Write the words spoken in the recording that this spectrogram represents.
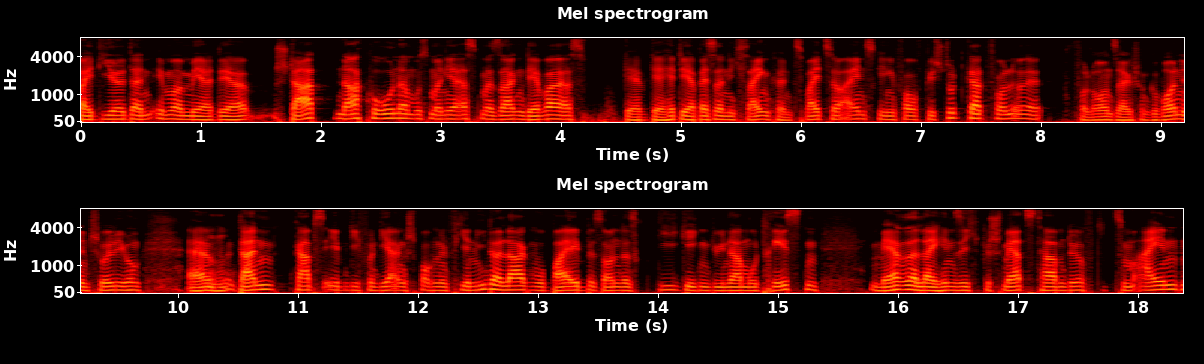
bei dir dann immer mehr. Der Start nach Corona, muss man ja erstmal sagen, der war erst, der, der hätte ja besser nicht sein können. 2 zu 1 gegen VfB Stuttgart verlo verloren, sage ich schon, gewonnen, Entschuldigung. Äh, mhm. Und dann gab es eben die von dir angesprochenen vier Niederlagen, wobei besonders die gegen Dynamo Dresden mehrerlei Hinsicht geschmerzt haben dürfte. Zum einen,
